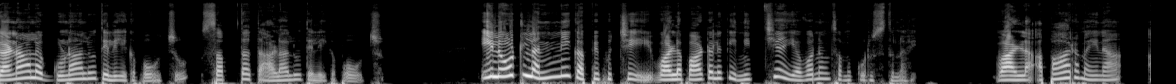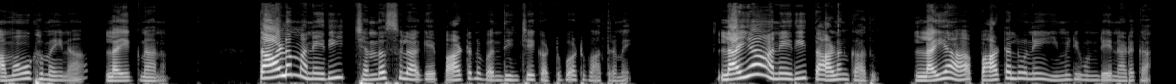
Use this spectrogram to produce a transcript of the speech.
గణాల గుణాలు తెలియకపోవచ్చు. సప్త తాళాలు తెలియకపోవచ్చు. ఈ లోట్లన్నీ కప్పిపుచ్చి వాళ్ళ పాటలకి నిత్య యవ్వనం సమకూరుస్తున్నవి. వాళ్ళ అపారమైన అమోఘమైన లయజ్ఞానం. తాళం అనేది ఛందస్సులాగే పాటను బంధించే కట్టుబాటు మాత్రమే. లయ అనేది తాళం కాదు. లయ పాటలోనే ఇమిడి ఉండే నడక.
